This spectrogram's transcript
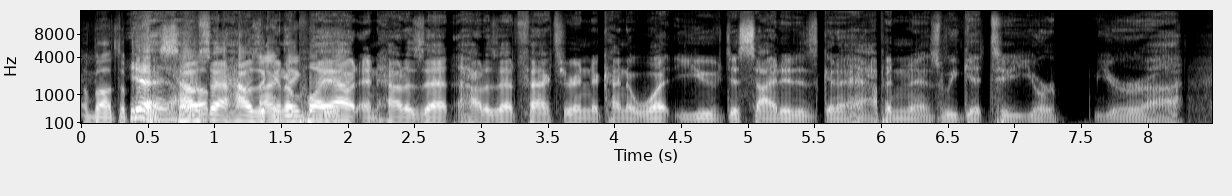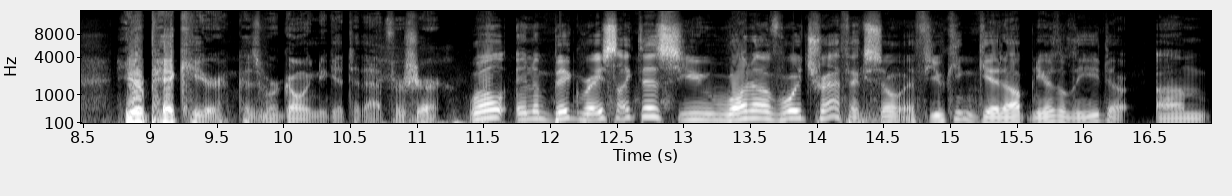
about the pace how's that? How's it going to play out, and how does that how does that factor into kind of what you've decided is going to happen as we get to your your uh, your pick here? Because we're going to get to that for sure. Well, in a big race like this, you want to avoid traffic. So if you can get up near the lead um,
